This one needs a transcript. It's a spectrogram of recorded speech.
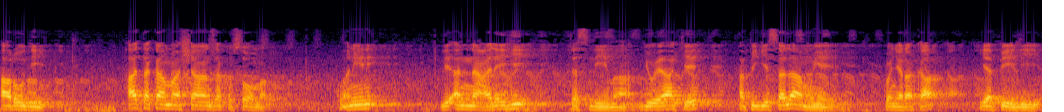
arudi hata kama ashaanza kusoma kwa nini lianna alayhi taslima juu yake apige salamu yeye kwenye raka ya pili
